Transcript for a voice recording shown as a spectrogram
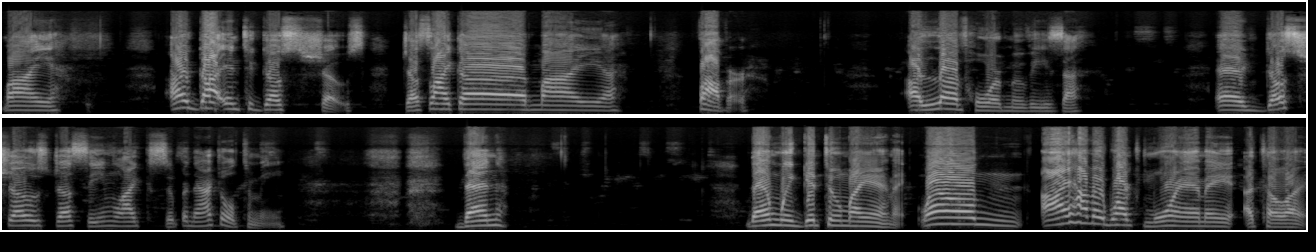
My I got into ghost shows just like uh my father. I love horror movies. Uh, and ghost shows just seem like supernatural to me. Then then we get to Miami. Well, I haven't watched more anime until I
